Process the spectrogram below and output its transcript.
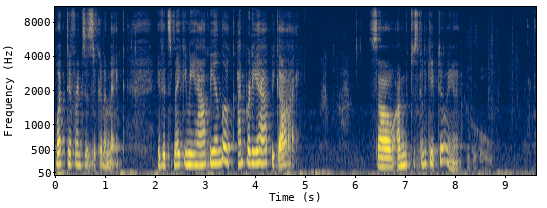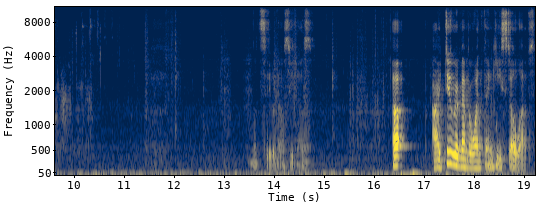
What difference is it going to make? If it's making me happy, and look, I'm pretty happy guy. So I'm just going to keep doing it. Let's see what else he does. Oh, I do remember one thing he still loves.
